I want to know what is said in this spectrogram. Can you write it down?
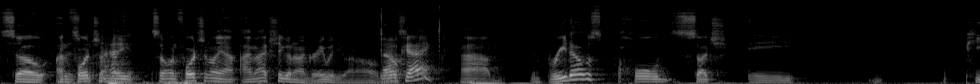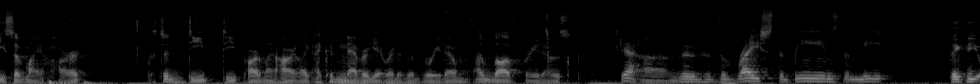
So unfortunately, so unfortunately, I'm actually going to agree with you on all of this. Okay. Um, the burritos hold such a piece of my heart, such a deep, deep part of my heart. Like I could never get rid of a burrito. I love burritos. Yeah. Um, the, the the rice, the beans, the meat, Like the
